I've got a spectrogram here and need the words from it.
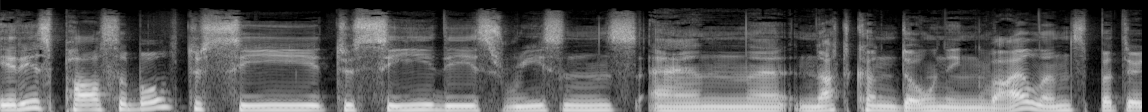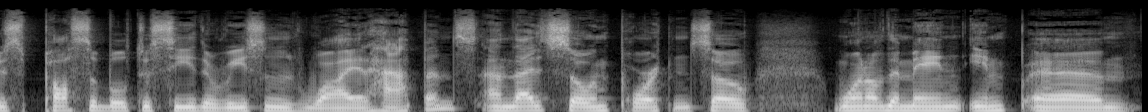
it is possible to see to see these reasons and uh, not condoning violence, but there's possible to see the reasons why it happens, and that's so important. So one of the main imp- um,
